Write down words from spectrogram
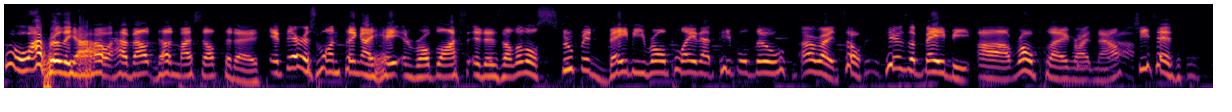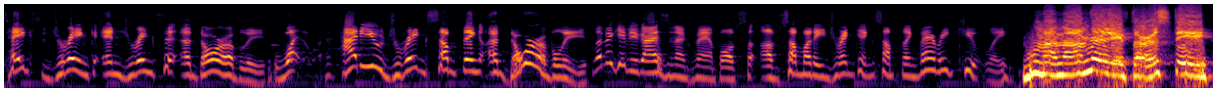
Oh, I really have outdone myself today. If there is one thing I hate in Roblox, it is the little stupid baby roleplay that people do. All right, so here's a baby uh, roleplaying right now. She says, takes drink and drinks it adorably. What? How do you drink something adorably? Let me give you guys an example of, of somebody drinking something very cutely. Man, I'm really thirsty.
